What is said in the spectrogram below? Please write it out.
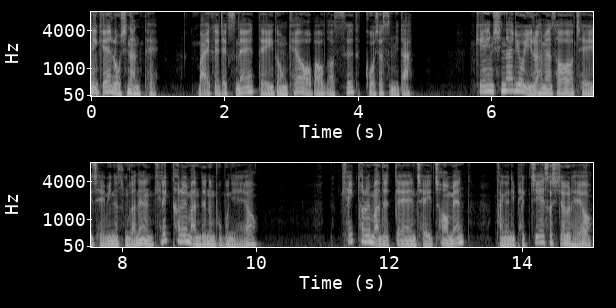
패닉의 로신한테, 마이클 잭슨의 They Don't Care About Us 듣고 오셨습니다. 게임 시나리오 일을 하면서 제일 재미있는 순간은 캐릭터를 만드는 부분이에요. 캐릭터를 만들 땐 제일 처음엔 당연히 백지에서 시작을 해요.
